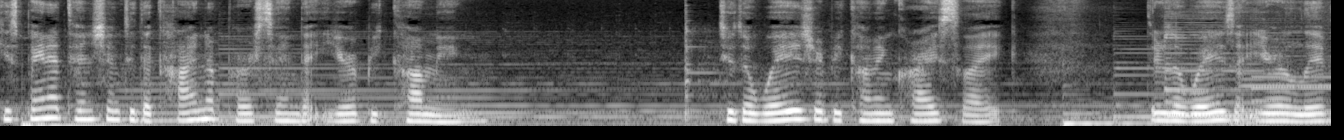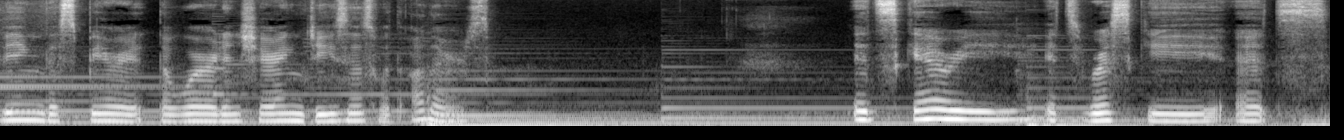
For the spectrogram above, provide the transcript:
He's paying attention to the kind of person that you're becoming, to the ways you're becoming Christ like, through the ways that you're living the Spirit, the Word, and sharing Jesus with others. It's scary, it's risky, it's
